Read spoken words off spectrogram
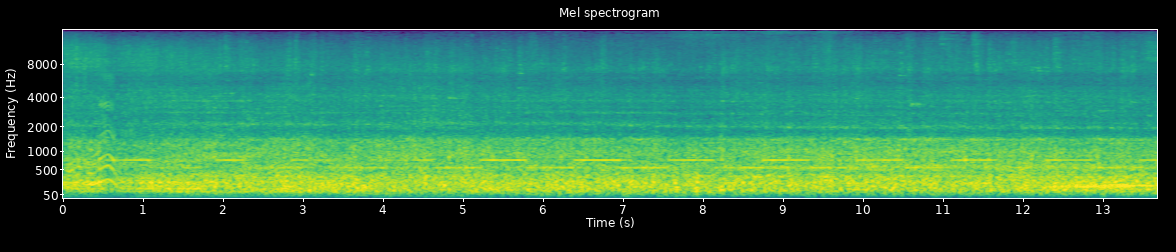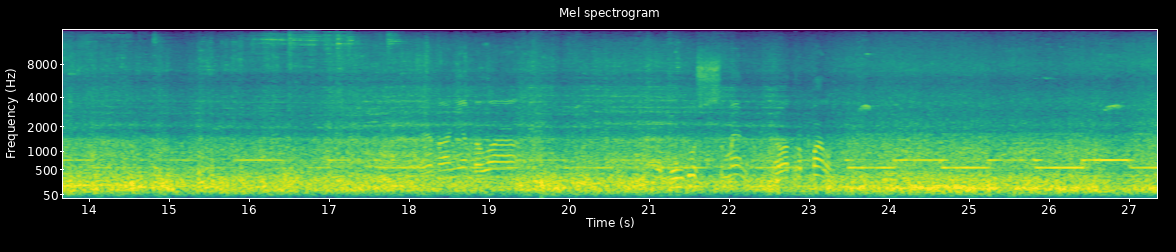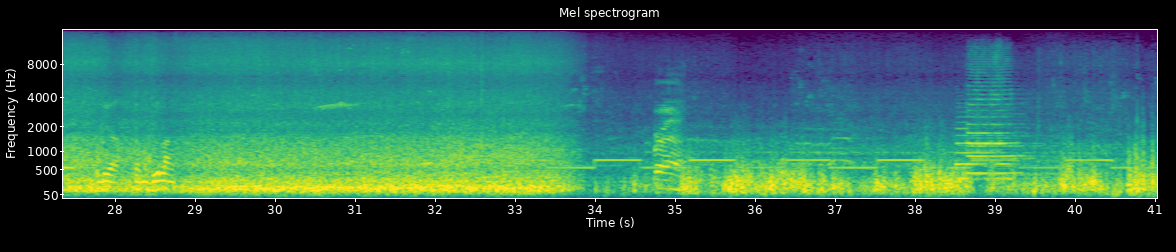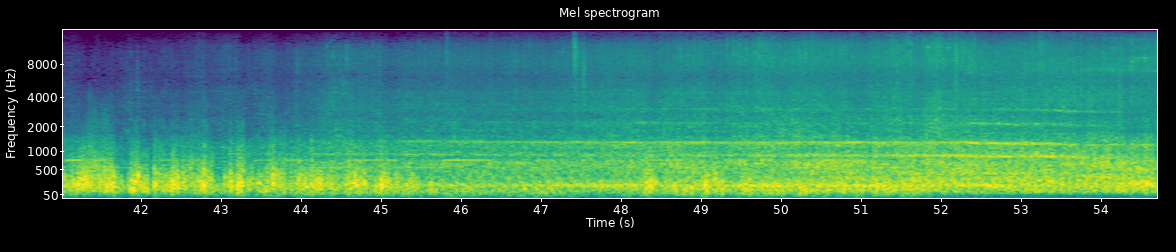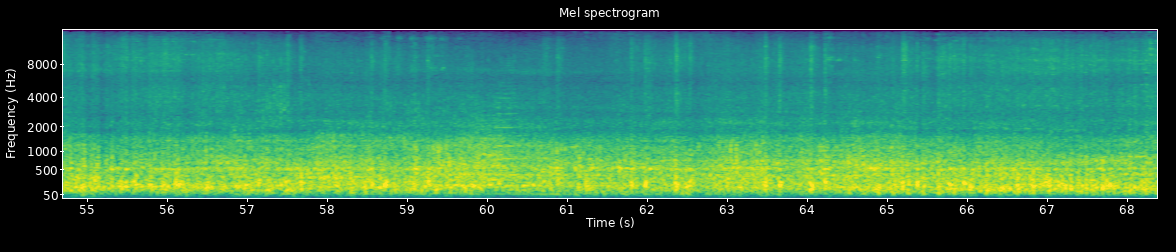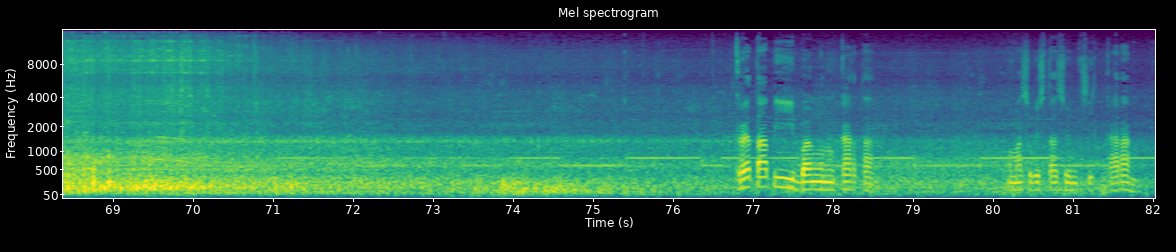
Suara semen. Keretanya bawa bungkus semen, bawa terpal. Dia, udah mau Kereta api Bangun Karta memasuki stasiun Cikarang.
